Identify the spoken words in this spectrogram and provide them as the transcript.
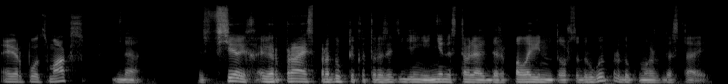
AirPods Max. Да. Все их Everprice продукты, которые за эти деньги не доставляют даже половину того, что другой продукт может доставить,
